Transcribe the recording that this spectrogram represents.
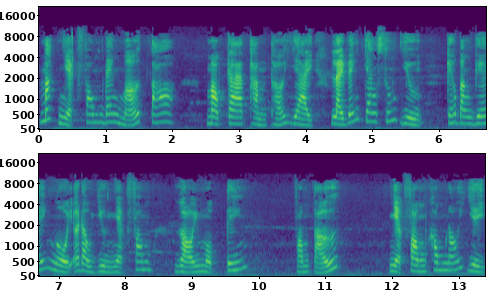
mắt Nhạc Phong đang mở to. Mao ca thầm thở dài, lại vén chăn xuống giường, kéo băng ghế ngồi ở đầu giường Nhạc Phong, gọi một tiếng. Phong tử! Nhạc Phong không nói gì,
